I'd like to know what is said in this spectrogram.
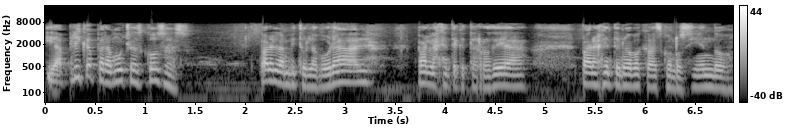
Y aplica para muchas cosas, para el ámbito laboral, para la gente que te rodea, para gente nueva que vas conociendo,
